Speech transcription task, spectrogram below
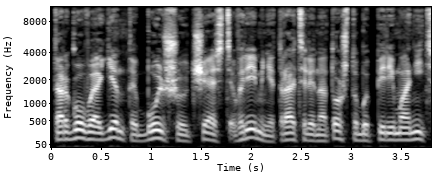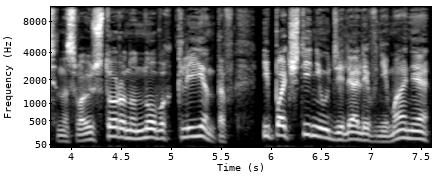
Торговые агенты большую часть времени тратили на то, чтобы переманить на свою сторону новых клиентов и почти не уделяли внимания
